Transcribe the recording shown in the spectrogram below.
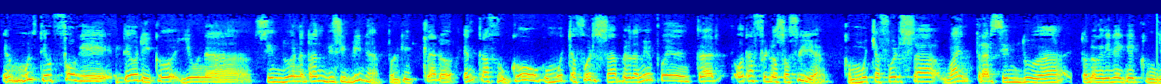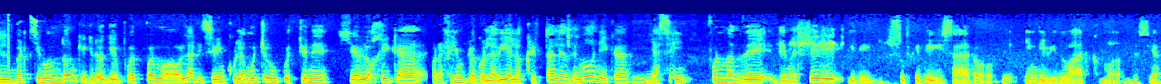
es un multienfoque teórico y una, sin duda, una transdisciplina, porque claro, entra Foucault con mucha fuerza, pero también puede entrar otra filosofía con mucha fuerza, va a entrar sin duda todo lo que tiene que ver con Gilbert Simondon, que creo que después podemos hablar y se vincula mucho con cuestiones geológica, por ejemplo, con la vía de los cristales de Mónica y así, formas de, de, emerger y de subjetivizar o de individuar, como decía.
